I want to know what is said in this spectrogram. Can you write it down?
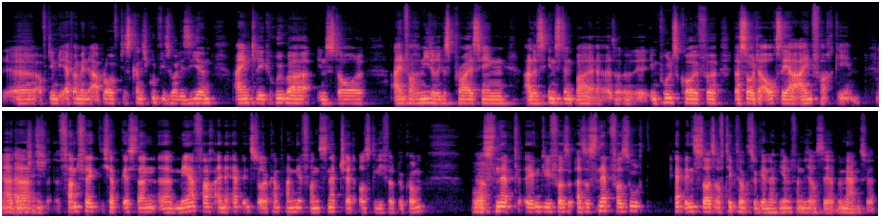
äh, auf dem die App am Ende abläuft. Das kann ich gut visualisieren. Ein Klick rüber, Install, einfach niedriges Pricing, alles Instant bei, also äh, Impulskäufe. Das sollte auch sehr einfach gehen. Ja, da Fun Fact: Ich habe gestern äh, mehrfach eine App-Install-Kampagne von Snapchat ausgeliefert bekommen wo ja. Snap irgendwie versucht, also Snap versucht, App-Installs auf TikTok zu generieren, fand ich auch sehr bemerkenswert.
